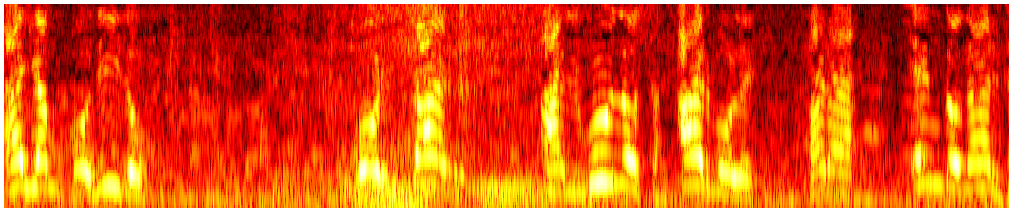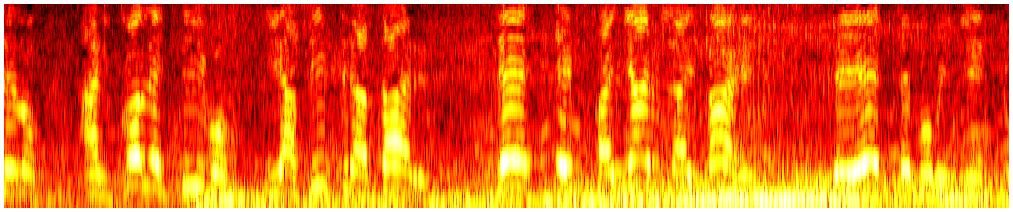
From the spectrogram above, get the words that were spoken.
hayan podido cortar algunos árboles para endonárselo al colectivo y así tratar de empañar la imagen de este movimiento.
